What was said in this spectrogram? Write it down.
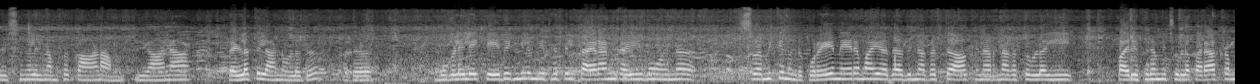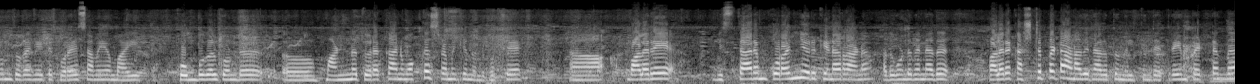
ദൃശ്യങ്ങളിൽ നമുക്ക് കാണാം. ഈ ആന വെള്ളത്തിലാണുള്ളത്. അത് മുകളിലേക്ക് ഏതെങ്കിലും വിധത്തിൽ കയറാൻ കഴിയുമോ എന്ന് ശ്രമിക്കുന്നുണ്ട്. കുറേ നേരമായി അത് അതിനകത്ത് ആ കിണറിനകത്തുള്ള ഈ പരിഭ്രമിച്ചുള്ള പരാക്രമം തുടങ്ങിയിട്ട് കുറേ സമയമായി കൊമ്പുകൾ കൊണ്ട് മണ്ണ് തുരക്കാനും ഒക്കെ ശ്രമിക്കുന്നുണ്ട്. പക്ഷേ വളരെ വിസ്താരം കുറഞ്ഞൊരു കിണറാണ്. അതുകൊണ്ട് തന്നെ അത് വളരെ കഷ്ടപ്പെട്ടാണ് അതിനകത്ത് നിൽക്കുന്നത്. എത്രയും പെട്ടെന്ന്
